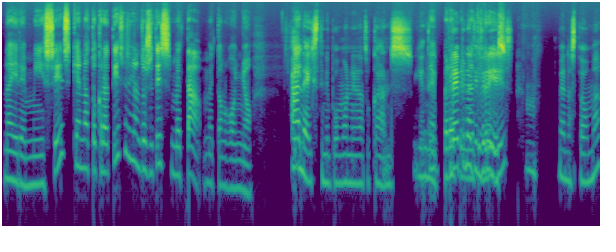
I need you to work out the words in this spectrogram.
να ηρεμήσεις και να το κρατήσεις για να το ζητήσεις μετά με τον γονιό. Αν έχεις την υπομονή να το κάνεις. Γιατί ναι, πρέπει, να, τη βρεις με ένα στόμα.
